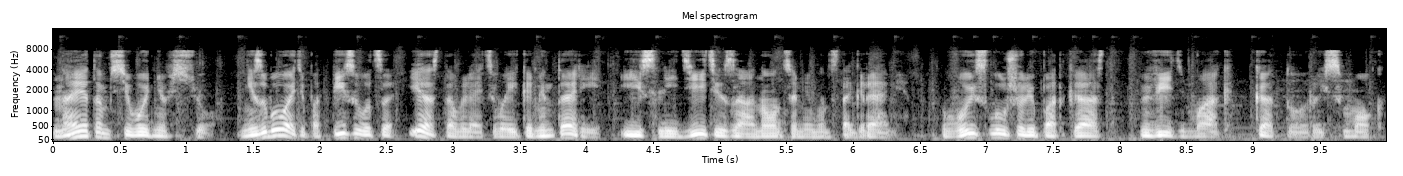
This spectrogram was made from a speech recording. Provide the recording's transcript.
На этом сегодня все. Не забывайте подписываться и оставлять свои комментарии. И следите за анонсами в Инстаграме. Вы слушали подкаст «Ведьмак, который смог».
